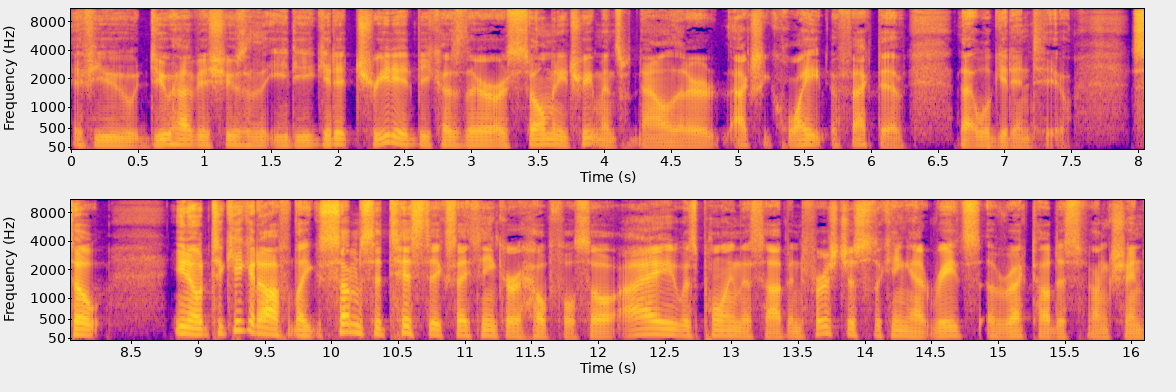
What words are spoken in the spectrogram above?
If you do have issues with the ed get it treated because there are so many treatments now that are actually quite effective that we'll get into so you know, to kick it off, like some statistics I think are helpful. So I was pulling this up and first just looking at rates of erectile dysfunction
